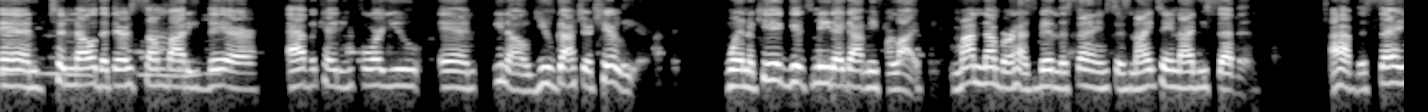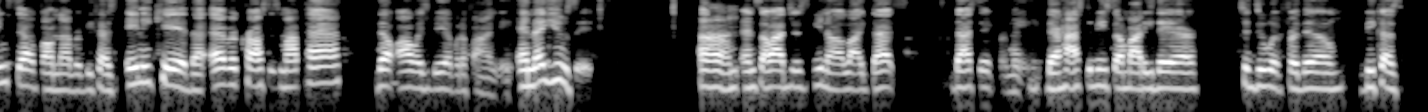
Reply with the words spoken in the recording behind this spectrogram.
and to know that there's somebody there advocating for you and, you know, you've got your cheerleader. When a kid gets me, they got me for life. My number has been the same since 1997. I have the same cell phone number because any kid that ever crosses my path, they'll always be able to find me and they use it. Um, and so I just, you know, like that's that's it for me. There has to be somebody there to do it for them because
